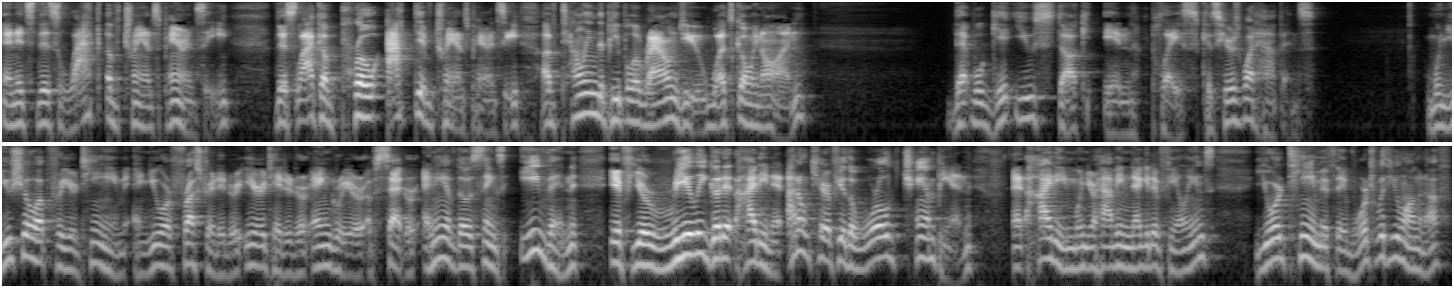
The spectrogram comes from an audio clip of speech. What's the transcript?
And it's this lack of transparency, this lack of proactive transparency of telling the people around you what's going on that will get you stuck in place. Because here's what happens when you show up for your team and you are frustrated or irritated or angry or upset or any of those things, even if you're really good at hiding it, I don't care if you're the world champion at hiding when you're having negative feelings, your team, if they've worked with you long enough,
